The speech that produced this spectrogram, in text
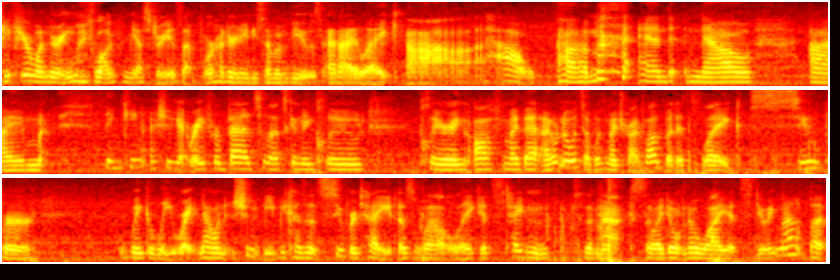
if you're wondering, my vlog from yesterday is at 487 views, and I like, ah, how? Um, and now I'm thinking I should get ready for bed, so that's gonna include clearing off my bed. I don't know what's up with my tripod, but it's like super wiggly right now and it shouldn't be because it's super tight as well. Like it's tightened to the max so I don't know why it's doing that but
